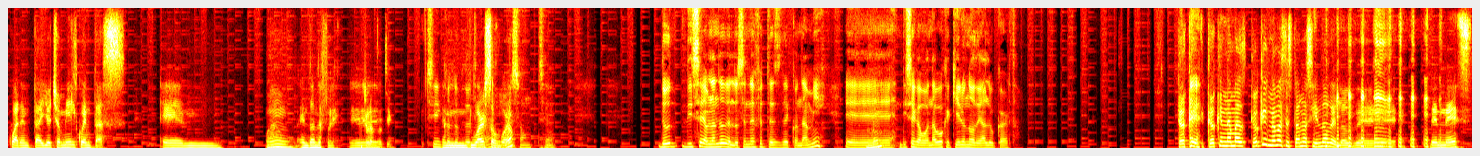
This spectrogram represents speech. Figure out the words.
48 mil cuentas en Wow. Mm, ¿En dónde fue? Eh, Call of Duty. Sí, En Call of Duty, ¿no? Warzone, ¿no? Warzone, sí. Dude dice, hablando de los NFTs de Konami, eh, dice Gabonabo que quiere uno de Alucard. creo que creo que nada más creo que nada más están haciendo de los de, de NES.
